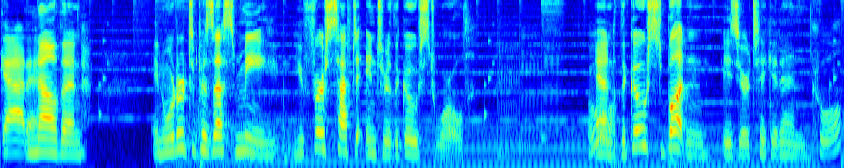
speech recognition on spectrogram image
Got it. Now then, in order to possess me, you first have to enter the ghost world. And the ghost button is your ticket in. cool.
